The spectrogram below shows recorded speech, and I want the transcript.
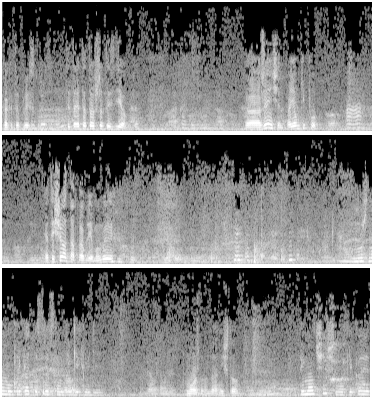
Как это происходит? Это, это то, что ты сделал. Да? Про женщин, про Йом Кипур. А, Это еще одна проблема. Мы Нужно упрекать посредством других людей. можно, да. И что? Ты молчишь, но упрекает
